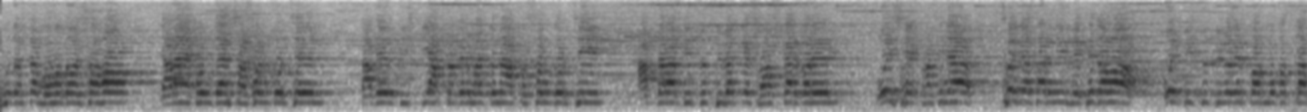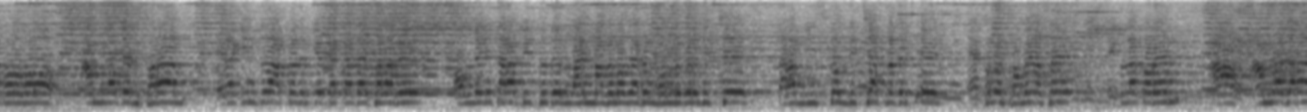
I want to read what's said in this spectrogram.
উপদেষ্টা মহোদয় সহ যারা এখন দেশ শাসন করছেন তাদের দৃষ্টি আপনাদের মাধ্যমে আকর্ষণ করছি। আপনারা বিদ্যুৎ বিভাগকে সংস্কার করেন। ওই শেখ হাসিনা স্বৈরাচারিণীর রেখে দেওয়া, ওই বিদ্যুৎ বিভাগের কর্মকর্তা বড় বড় আমলাদের সরান, এরা কিন্তু আপনাদেরকে বেকাদায় চালাবে। অলরেডি তারা বিদ্যুতের লাইন মাঝে মাঝে এখন বন্ধ করে দিচ্ছে। তারা মিস কল দিচ্ছে আপনাদেরকে। এখনও সময় আছে, এগুলা করেন। আর আমরা যারা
